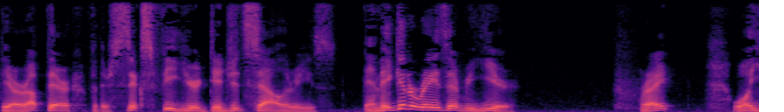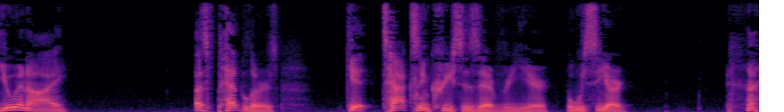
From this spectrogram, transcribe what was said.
They are up there for their six figure digit salaries, and they get a raise every year. Right? While you and I, as peddlers, get tax increases every year, but we see our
